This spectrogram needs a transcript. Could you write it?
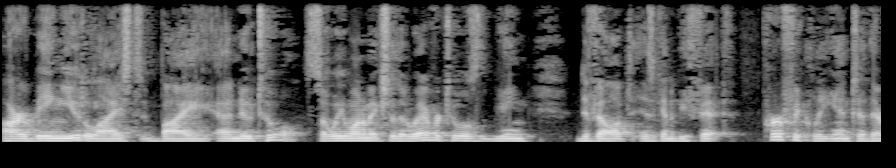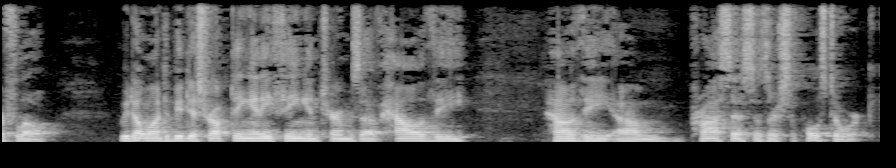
are being utilized by a new tool. So we want to make sure that whatever tools being developed is going to be fit perfectly into their flow. We don't want to be disrupting anything in terms of how the how the um, processes are supposed to work.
